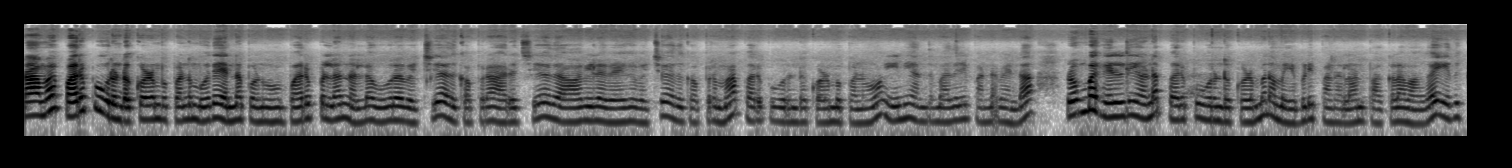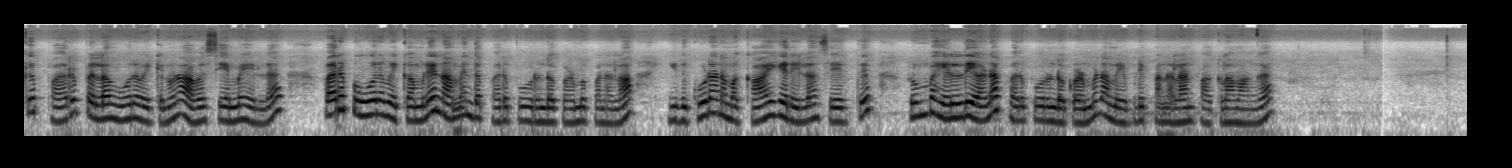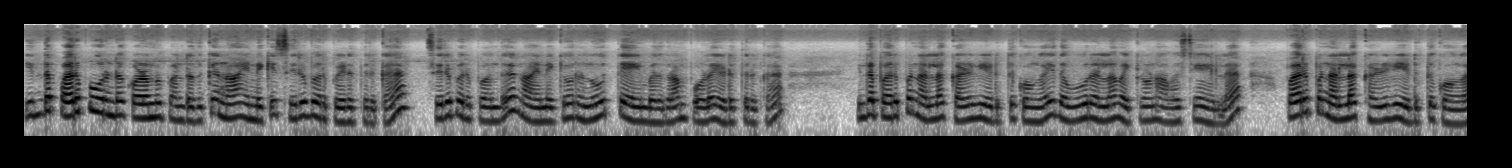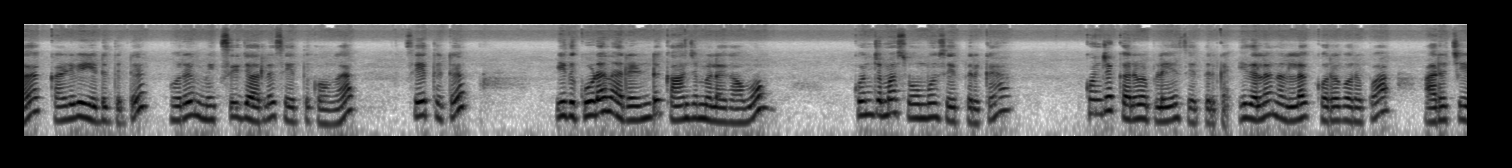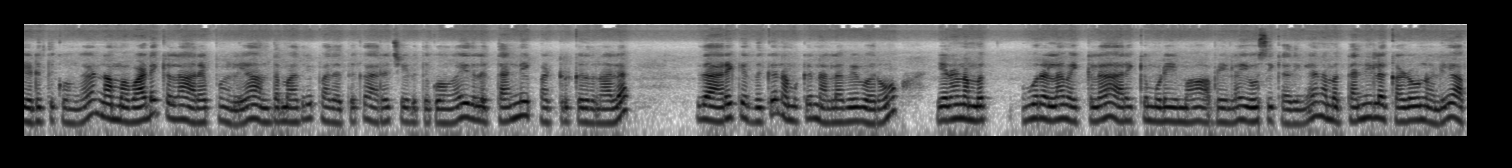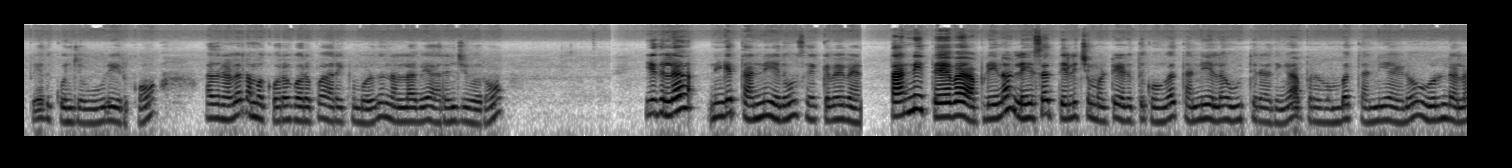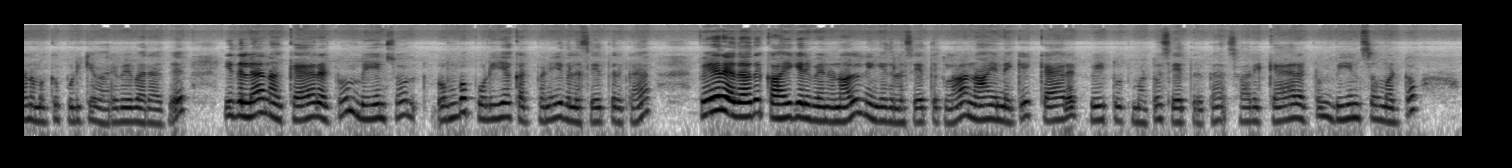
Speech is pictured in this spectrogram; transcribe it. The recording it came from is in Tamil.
நாம் பருப்பு உருண்டை குழம்பு பண்ணும்போது என்ன பண்ணுவோம்? பருப்பெல்லாம் நல்லா ஊற வச்சு அதுக்கப்புறம் அரைச்சி அதை ஆவியில் வேக வச்சு அதுக்கப்புறமா பருப்பு உருண்டை குழம்பு பண்ணுவோம். இனி அந்த மாதிரி பண்ண வேண்டாம். ரொம்ப ஹெல்த்தியான பருப்பு உருண்டை குழம்பு நம்ம எப்படி பண்ணலான்னு பார்க்கலாம் வாங்க. இதுக்கு பருப்பெல்லாம் ஊற வைக்கணும்னு அவசியமே இல்லை. பருப்பு ஊற வைக்காமலே நாம் இந்த பருப்பு உருண்டை குழம்பு பண்ணலாம். இது கூட நம்ம காய்கறிலாம் சேர்த்து ரொம்ப ஹெல்த்தியான பருப்பு உருண்டை குழம்பு நம்ம எப்படி பண்ணலான்னு பார்க்கலாம் வாங்க. இந்த பருப்பு உருண்டை குழம்பு பண்ணுறதுக்கு நான் இன்றைக்கி சிறுபருப்பு எடுத்திருக்கேன். சிறுபருப்பு வந்து நான் இன்றைக்கி ஒரு நூற்றி ஐம்பது கிராம் போல் எடுத்திருக்கேன். இந்த பருப்பை நல்லா கழுவி எடுத்துக்கோங்க. இதை ஊரெல்லாம் வைக்கணும்னு அவசியம் இல்லை. பருப்பு நல்லா கழுவி எடுத்துக்கோங்க. கழுவி எடுத்துட்டு ஒரு மிக்சி ஜாரில் சேர்த்துக்கோங்க. சேர்த்துட்டு இது கூட நான் ரெண்டு காஞ்ச மிளகாவும் கொஞ்சமாக சோம்பும் சேர்த்துருக்கேன். கொஞ்சம் கருவேப்பிலையும் சேர்த்துருக்கேன். இதெல்லாம் நல்லா குறை குறைப்பாக அரைச்சி எடுத்துக்கோங்க. நம்ம வடைக்கெல்லாம் அரைப்போம் இல்லையா? அந்த மாதிரி பதத்துக்கு அரைச்சி எடுத்துக்கோங்க. இதில் தண்ணி பட்டிருக்கிறதுனால இதை அரைக்கிறதுக்கு நமக்கு நல்லாவே வரும். ஏன்னா நம்ம ஊரெல்லாம் வைக்கல அரைக்க முடியுமா அப்படின்லாம் யோசிக்காதீங்க. நம்ம தண்ணியில் கழுவணும் இல்லையா? அப்போயே அது கொஞ்சம் ஊறி இருக்கும். அதனால் நம்ம குறை குறைப்பாக அரைக்கும் பொழுது நல்லாவே அரைஞ்சி வரும். இதில் நீங்கள் தண்ணி எதுவும் சேர்க்கவே வேண்டாம் தண்ணி தேவை அப்படின்னா லேசாக தெளித்து மட்டும் எடுத்துக்கோங்க. தண்ணியெல்லாம் ஊற்றிடாதீங்க அப்புறம் ரொம்ப தண்ணியாகிடும் உருண்டெல்லாம் நமக்கு பிடிக்க வரவே வராது. இதில் நான் கேரட்டும் பீன்ஸும் ரொம்ப பொடியாக கட் பண்ணி இதில் சேர்த்துருக்கேன். வேறு ஏதாவது காய்கறி வேணும்னாலும் நீங்கள் இதில் சேர்த்துக்கலாம். நான் இன்றைக்கி கேரட் பீட்ரூட் மட்டும் சேர்த்துருக்கேன். சாரி கேரட்டும் பீன்ஸும் மட்டும்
